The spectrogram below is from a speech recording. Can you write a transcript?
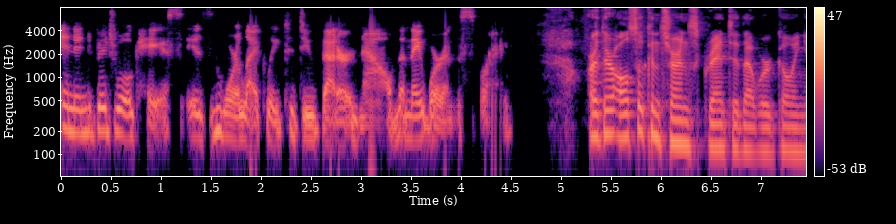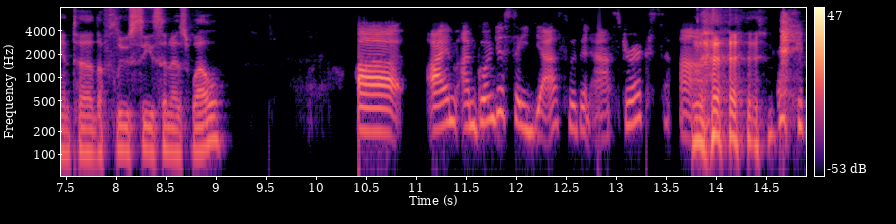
an individual case is more likely to do better now than they were in the spring. Are there also concerns, granted that we're going into the flu season as well? Uh, I'm I'm going to say yes with an asterisk. Um,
